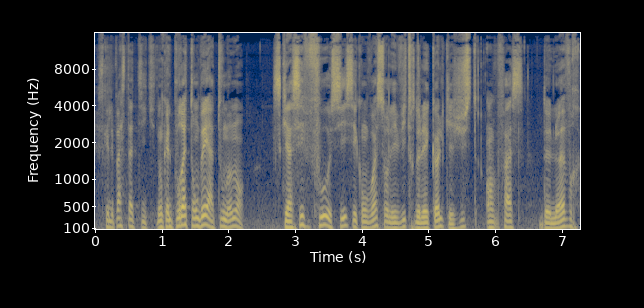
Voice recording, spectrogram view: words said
parce qu'elle n'est pas statique, donc elle pourrait tomber à tout moment. Ce qui est assez fou aussi, c'est qu'on voit sur les vitres de l'école, qui est juste en face de l'œuvre,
